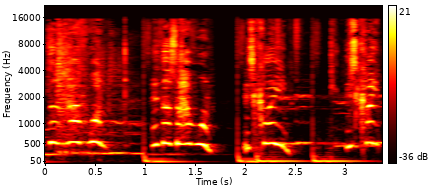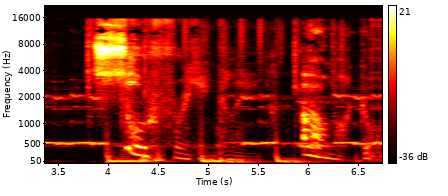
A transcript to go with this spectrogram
it doesn't have one. It doesn't have one. It's clean. It's clean. So freaking clean. Oh my god.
